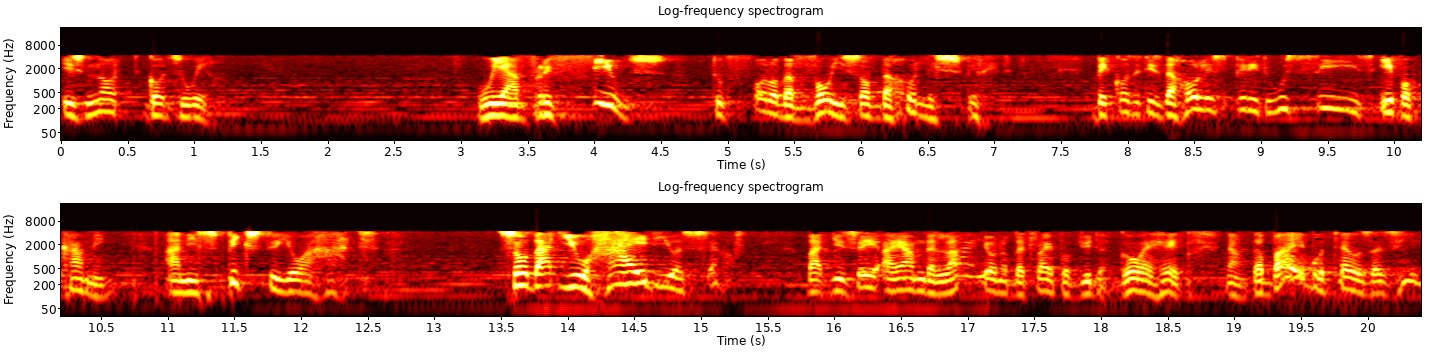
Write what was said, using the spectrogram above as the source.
is not God's will. We have refused to follow the voice of the Holy Spirit because it is the Holy Spirit who sees evil coming and He speaks to your heart so that you hide yourself. But you say, I am the lion of the tribe of Judah. Go ahead. Now, the Bible tells us here.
